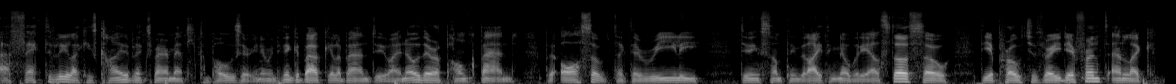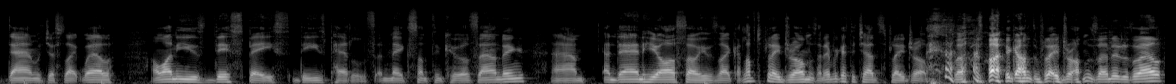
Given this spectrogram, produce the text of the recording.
effectively, like he's kind of an experimental composer. You know, when you think about Gilla Band do, I know they're a punk band, but also like they're really doing something that I think nobody else does. So the approach is very different. And like Dan was just like, well, I want to use this bass, these pedals, and make something cool sounding. Um, and then he also he was like, I'd love to play drums. I never get the chance to play drums, so I got to play drums on it as well.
